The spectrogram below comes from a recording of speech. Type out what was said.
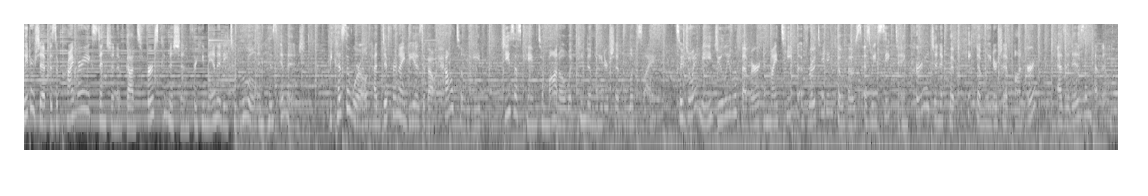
Leadership is a primary extension of God's first commission for humanity to rule in His image. Because the world had different ideas about how to lead, Jesus came to model what kingdom leadership looks like. So join me, Julie Lefevre, and my team of rotating co hosts as we seek to encourage and equip kingdom leadership on earth as it is in heaven.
